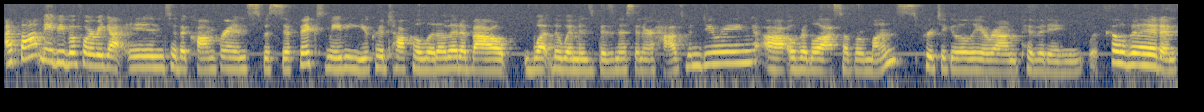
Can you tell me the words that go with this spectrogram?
I thought maybe before we got into the conference specifics, maybe you could talk a little bit about what the Women's Business Center has been doing uh, over the last several months, particularly around pivoting with COVID and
